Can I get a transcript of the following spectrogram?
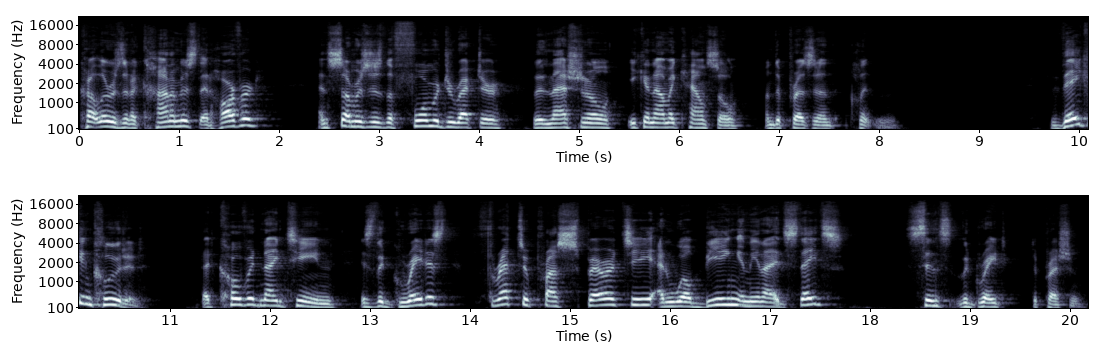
Cutler is an economist at Harvard, and Summers is the former director of the National Economic Council under President Clinton. They concluded that COVID 19 is the greatest threat to prosperity and well being in the United States since the Great Depression.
